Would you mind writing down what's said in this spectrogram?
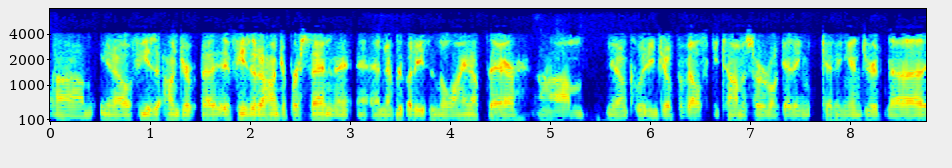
Um, you know, if he's at hundred, uh, if he's at hundred percent, and everybody's in the lineup there, um, you know, including Joe Pavelski, Tomas Hertl getting getting injured, uh,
